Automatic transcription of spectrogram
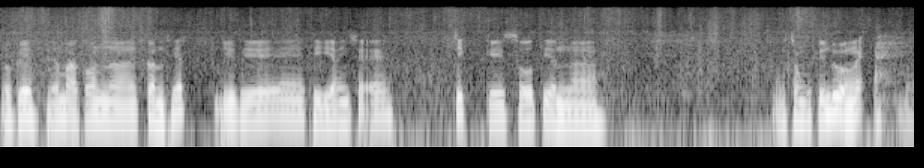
ok nếu bà con cần thiết như thế thì anh sẽ trích cái số tiền trong cái tuyến đường ấy Vâng.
